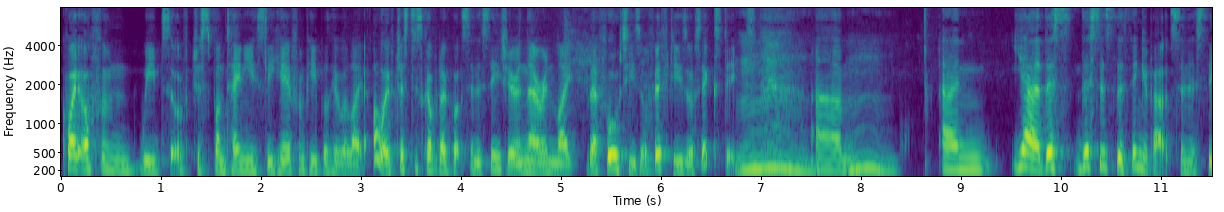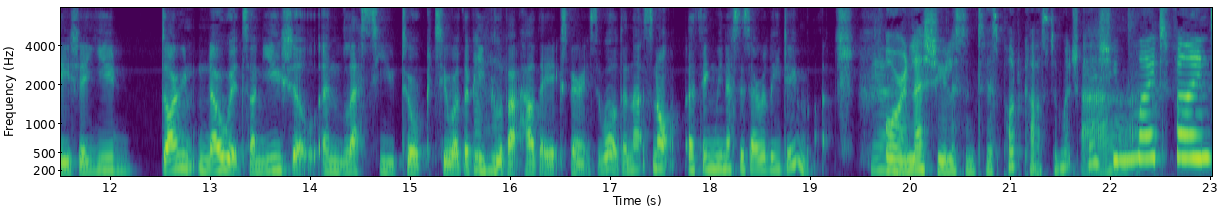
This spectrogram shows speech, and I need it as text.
quite often we'd sort of just spontaneously hear from people who were like, oh, I've just discovered I've got synesthesia, and they're in like their 40s or 50s or 60s. Mm. Um, mm. And yeah, this this is the thing about synesthesia. You don't know it's unusual unless you talk to other people mm-hmm. about how they experience the world. And that's not a thing we necessarily do much. Yeah. Or unless you listen to this podcast, in which case ah. you might find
